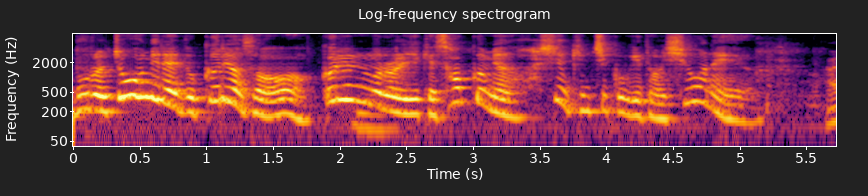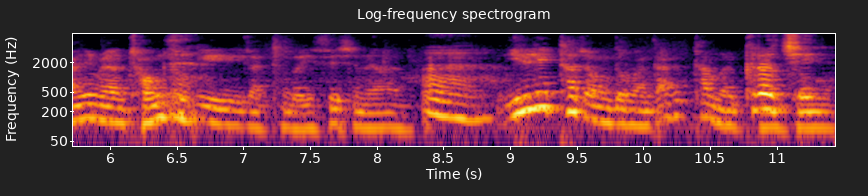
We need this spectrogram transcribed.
물을 조금이라도 끓여서 끓인 물을 이렇게 섞으면 훨씬 김치국이 더 시원해요. 아니면 정수기 같은 거 있으시면 아. 1리터 정도만 따뜻한 물 그렇지. 부어도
